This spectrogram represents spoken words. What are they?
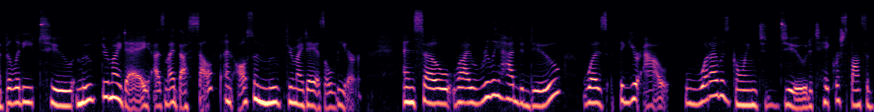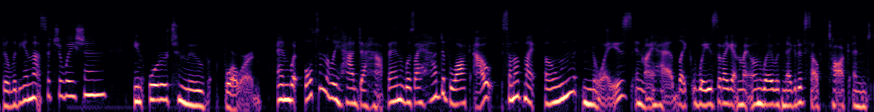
ability to move through my day as my best self and also move through my day as a leader. And so, what I really had to do was figure out what I was going to do to take responsibility in that situation in order to move forward. And what ultimately had to happen was I had to block out some of my own noise in my head, like ways that I get in my own way with negative self talk and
